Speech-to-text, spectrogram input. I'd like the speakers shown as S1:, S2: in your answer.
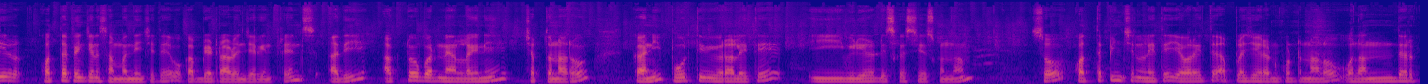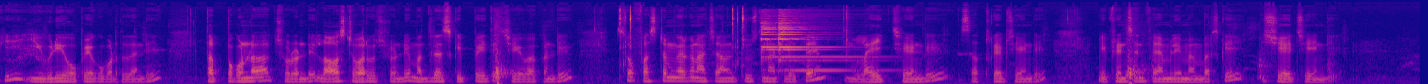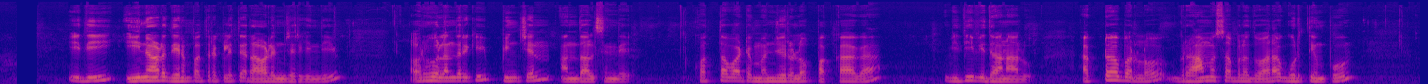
S1: ఈ కొత్త పెన్షన్ సంబంధించి ఒక అప్డేట్ రావడం జరిగింది ఫ్రెండ్స్. అది అక్టోబర్ నెలలోనే చెప్తున్నారు. కానీ పూర్తి వివరాలు అయితే ఈ వీడియోలో డిస్కస్ చేసుకుందాం. సో కొత్త పింఛన్లు అయితే ఎవరైతే అప్లై చేయాలనుకుంటున్నారో వాళ్ళందరికీ ఈ వీడియో ఉపయోగపడుతుందండి. తప్పకుండా చూడండి. లాస్ట్ వరకు చూడండి. మధ్యలో స్కిప్ అయితే చేయవాకండి సో ఫస్ట్ టైం కనుక నా ఛానల్ చూస్తున్నట్లయితే లైక్ చేయండి సబ్స్క్రైబ్ చేయండి. మీ ఫ్రెండ్స్ అండ్ ఫ్యామిలీ మెంబర్స్కి షేర్ చేయండి. ఇది ఈనాడు దినపత్రికలు అయితే రావడం జరిగింది. అర్హులందరికీ పింఛన్ అందాల్సిందే. కొత్త వాటి మంజూరులో పక్కాగా విధి విధానాలు. అక్టోబర్లో గ్రామ సభల ద్వారా గుర్తింపు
